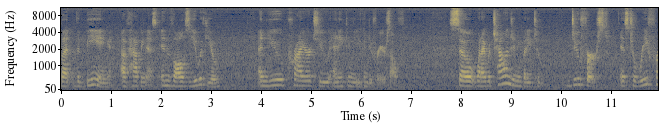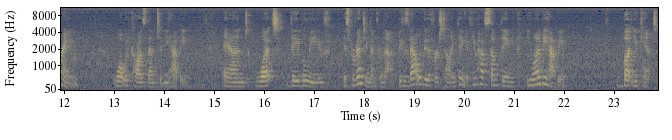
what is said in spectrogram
But the being of happiness involves you with you and you prior to anything that you can do for yourself. So, what I would challenge anybody to do first is to reframe what would cause them to be happy and what they believe is preventing them from that because that will be the first telling thing. If you have something you want to be happy, but you can't,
